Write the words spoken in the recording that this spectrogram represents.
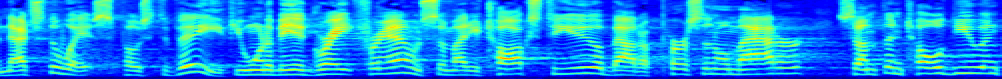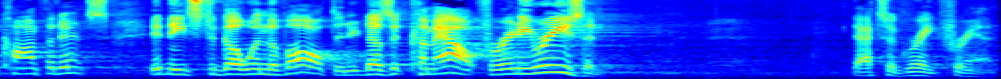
And that's the way it's supposed to be. If you want to be a great friend, when somebody talks to you about a personal matter, something told you in confidence, it needs to go in the vault and it doesn't come out for any reason. That's a great friend.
